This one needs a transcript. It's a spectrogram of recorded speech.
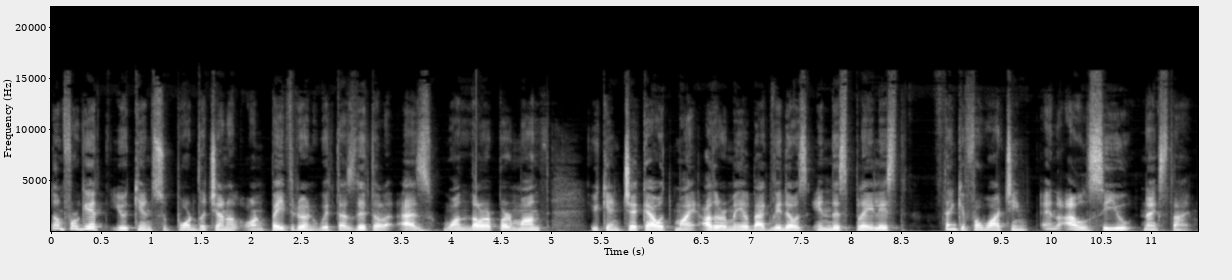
Don't forget you can support the channel on Patreon with as little as $1 per month. You can check out my other mailbag videos in this playlist. Thank you for watching and I will see you next time.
